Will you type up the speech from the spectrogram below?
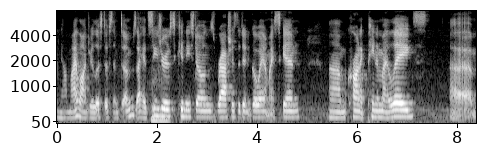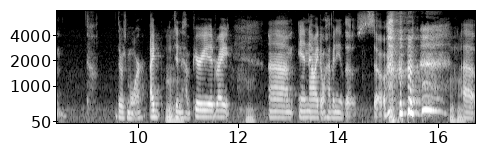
now my laundry list of symptoms. I had mm-hmm. seizures, mm-hmm. kidney stones, rashes that didn't go away on my skin, um, chronic pain in my legs, um, there's more. I mm-hmm. didn't have a period, right? Mm-hmm. Um, and now I don't have any of those. So mm-hmm. uh,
